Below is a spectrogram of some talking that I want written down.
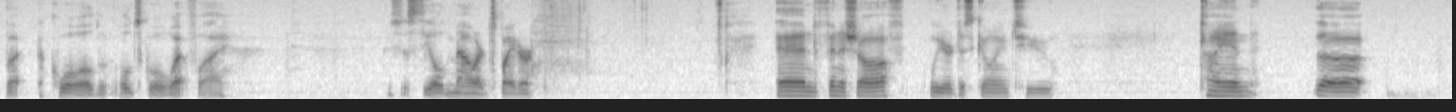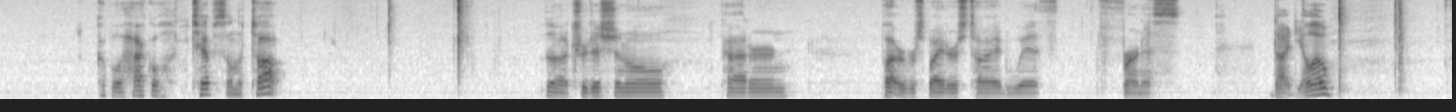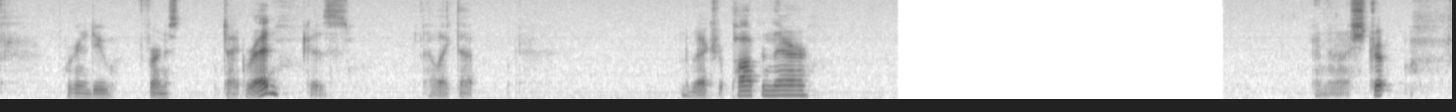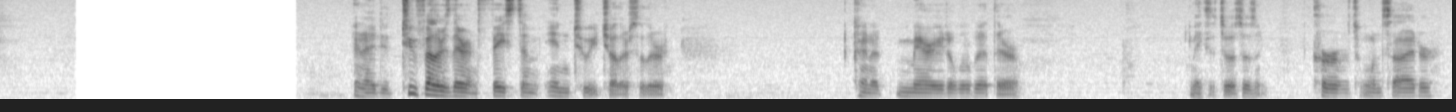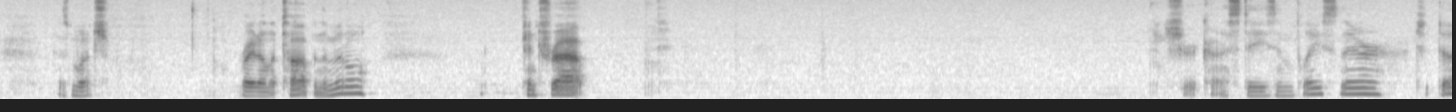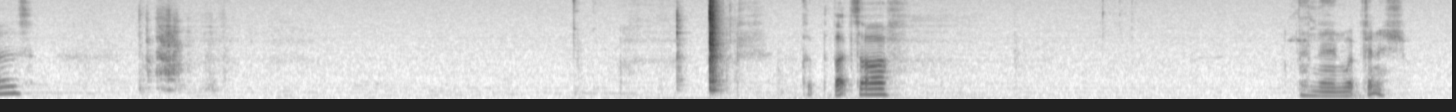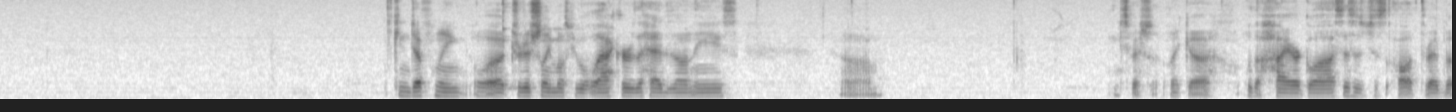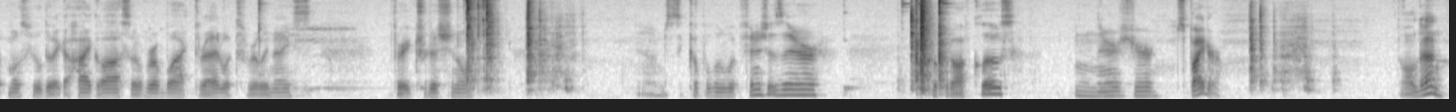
but a cool old, old school wet fly. It's just the old mallard spider. And to finish off, we are just going to tie in the couple of hackle tips on the top. The traditional pattern Platte River spiders tied with furnace dyed yellow we're going to do furnace dyed red because I like that a little bit extra pop in there. And then I strip. And I did two feathers there and faced them into each other so they're kind of married a little bit there. Makes it so it doesn't curve to one side or as much right on the top in the middle. Pinch wrap. Make sure it kind of stays in place there, which it does. Butts off. And then whip finish. can definitely, well, traditionally most people lacquer the heads on these. Um, especially like uh, with a higher gloss. This is just olive thread, but most people do like a high gloss over a black thread. Looks really nice. Very traditional. Um, just a couple little whip finishes there. Flip it off close. And there's your spider. All done.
